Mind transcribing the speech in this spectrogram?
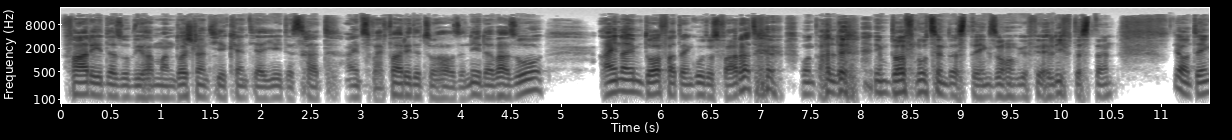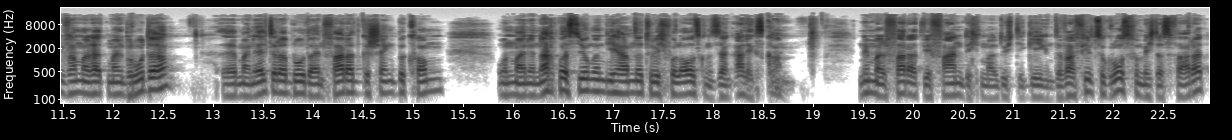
Fahrräder, so wie man in Deutschland hier kennt ja jedes hat ein, zwei Fahrräder zu Hause. Nee, da war so, einer im Dorf hat ein gutes Fahrrad und alle im Dorf nutzen das Ding, so ungefähr lief das dann. Ja, und irgendwann mal hat mein Bruder, äh, mein älterer Bruder, ein Fahrrad geschenkt bekommen und meine Nachbarsjungen, die haben natürlich voll ausgenutzt. sagen, Alex, komm, nimm mal Fahrrad, wir fahren dich mal durch die Gegend. Da war viel zu groß für mich, das Fahrrad.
